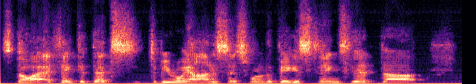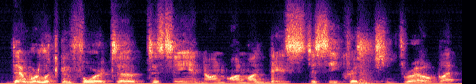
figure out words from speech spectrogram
so I think that that's, to be really honest, that's one of the biggest things that uh, that we're looking forward to, to seeing on, on Mondays to see Christian throw. But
